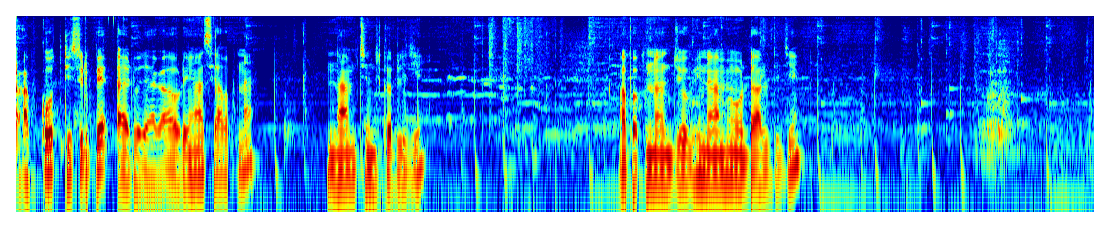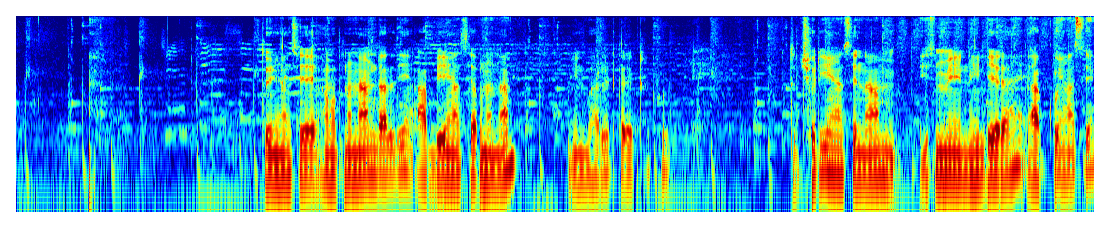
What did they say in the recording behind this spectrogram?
आपको तीस रुपये ऐड हो जाएगा और यहाँ से आप अपना नाम चेंज कर लीजिए। आप अपना जो भी नाम है वो डाल दीजिए। तो यहाँ से हम अपना नाम डाल दिए। आप भी यहाँ से अपना नाम इनवैलिड करेक्टर फुल तो छोड़िए, यहाँ से नाम इसमें नहीं ले रहा है। आपको यहाँ से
